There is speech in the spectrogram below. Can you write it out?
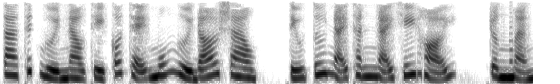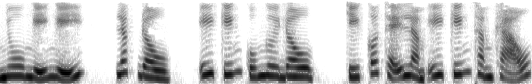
ta thích người nào thì có thể muốn người đó sao, tiểu tứ nải thanh nải khí hỏi, Trần Mạn Nhu nghĩ nghĩ, lắc đầu, ý kiến của ngươi đâu, chỉ có thể làm ý kiến tham khảo,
